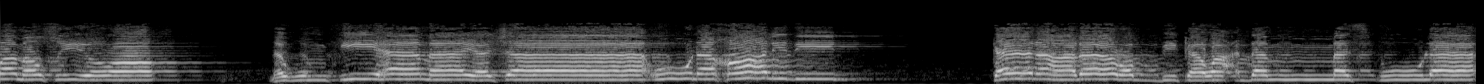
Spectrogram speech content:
ومصيرا لهم فيها ما يشاءون خالدين كان على ربك وعدا مسفولا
